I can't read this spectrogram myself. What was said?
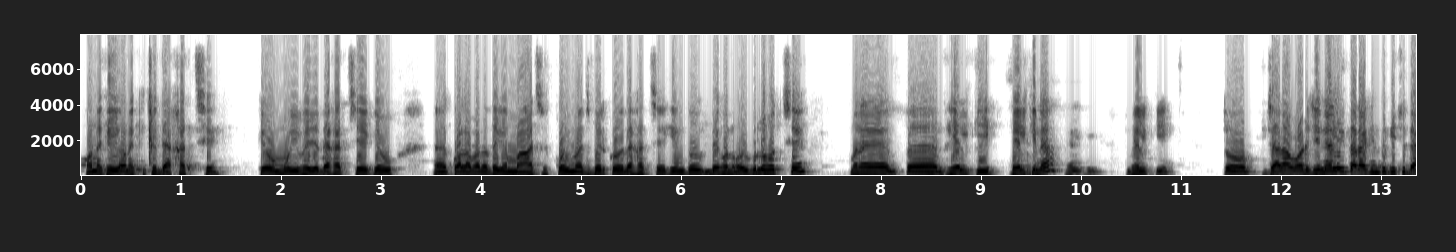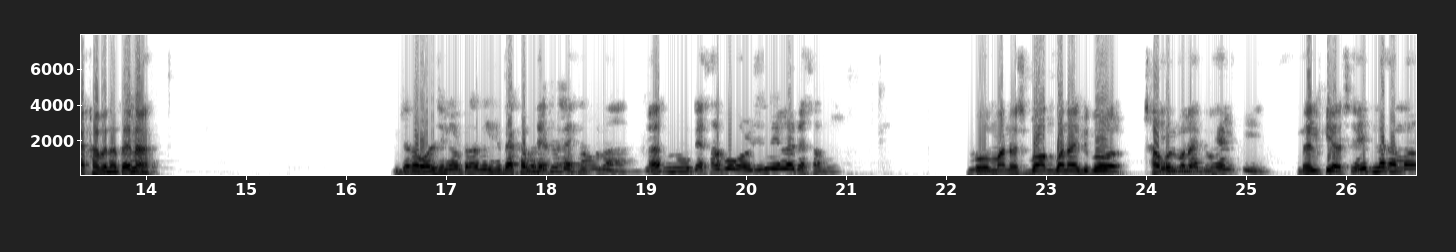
অনেকেই অনেক কিছু দেখাচ্ছে। কেউ মুড়ি ভেজে দেখাচ্ছে কেউ কলা পাতা থেকে মাছ কই মাছ বের করে দেখাচ্ছে। কিন্তু দেখুন ওইগুলো হচ্ছে মানে আহ, ভেলকি। ভেলকি না? ভেলকি। ভেলকি। তো যারা অরিজিনালি তারা কিন্তু কিছু দেখাবে না তাই না? যারা অরিজিনাল তারা তো কিছু দেখাবে না। দেখাব না। হ্যাঁ? দেখাব অৰিজিনেলে দেখাব। তো মানুষ বক বানাই দিব ছাগল বানাই দিব। হেল্পি ভেলকি আছে। এইবিলাক আমার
